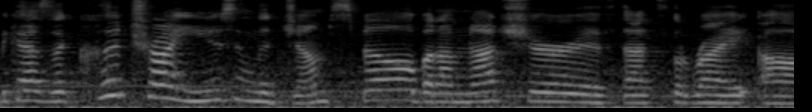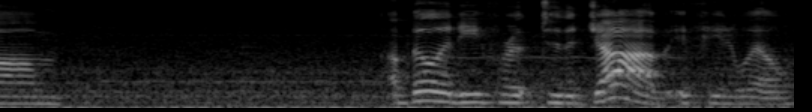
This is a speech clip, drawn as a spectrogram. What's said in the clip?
Because I could try using the jump spell, but I'm not sure if that's the right um, ability for to the job, if you will.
